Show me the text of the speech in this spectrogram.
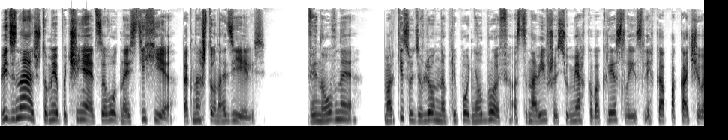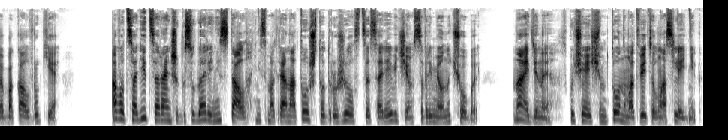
Ведь знают, что мне подчиняется водная стихия. Так на что надеялись? Виновная? Маркиз удивленно приподнял бровь, остановившись у мягкого кресла и слегка покачивая бокал в руке. А вот садиться раньше государя не стал, несмотря на то, что дружил с цесаревичем со времен учебы. «Найдены», — скучающим тоном ответил наследник.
